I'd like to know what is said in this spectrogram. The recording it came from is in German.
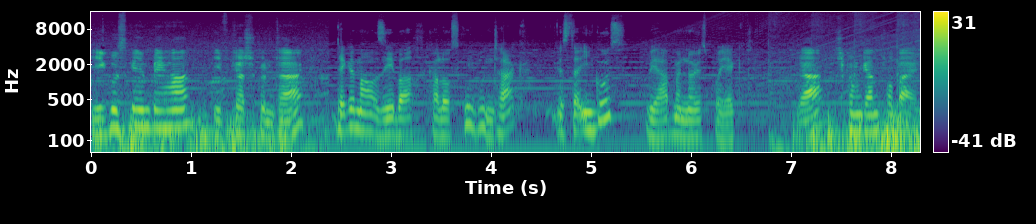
Igus GmbH, Yves guten Tag. Deckelmauer Seebach, Karlowski, guten Tag. Ist da Igus? Wir haben ein neues Projekt. Ja, ich komme gern vorbei.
